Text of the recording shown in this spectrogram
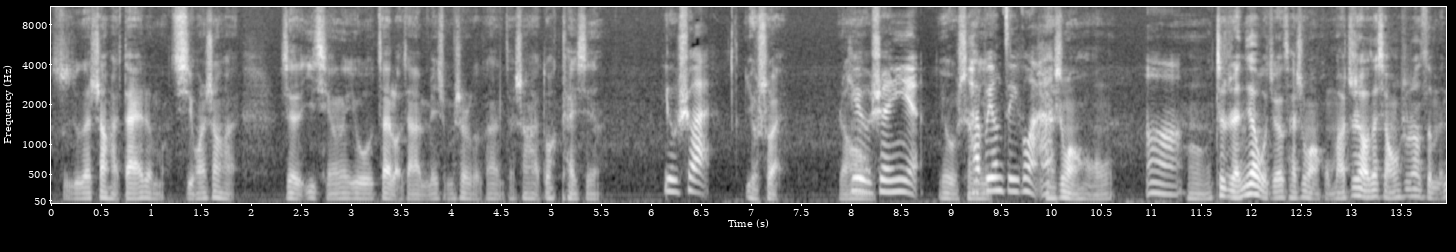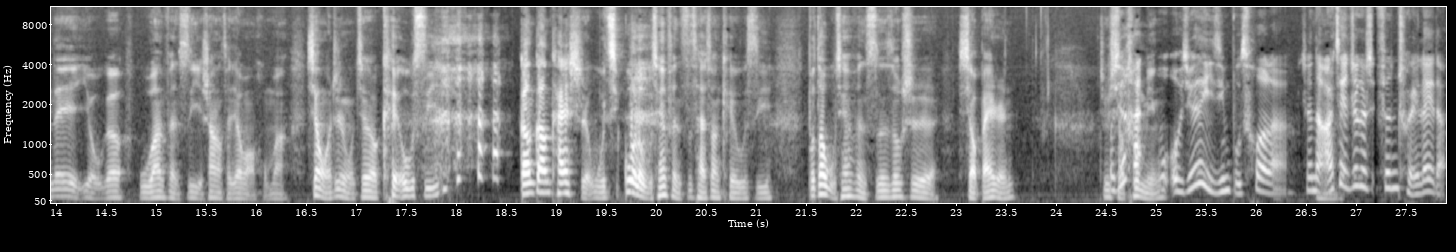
所以就在上海待着嘛，喜欢上海。而且疫情又在老家也没什么事儿可干，在上海多开心啊！又帅又帅，然后又有生意，又有生意，还不用自己管还。是网红。嗯，嗯，这人家我觉得才是网红吧，至少在小红书上怎么得有个五万粉丝以上才叫网红吧？像我这种就叫 KOC，刚刚开始五千过了五千粉丝才算 KOC，不到五千粉丝都是小白人，就是小透明我。我觉得已经不错了，真的。嗯而且这个是分垂类的，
